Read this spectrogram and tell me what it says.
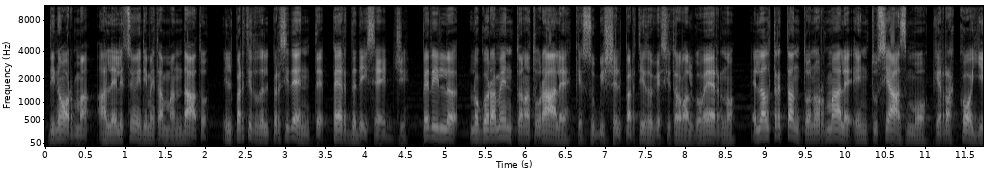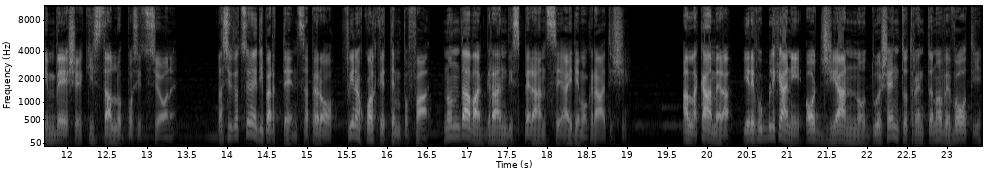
Di norma, alle elezioni di metà mandato, il partito del presidente perde dei seggi, per il logoramento naturale che subisce il partito che si trova al governo e l'altrettanto normale entusiasmo che raccoglie invece chi sta all'opposizione. La situazione di partenza, però, fino a qualche tempo fa, non dava grandi speranze ai democratici. Alla Camera, i repubblicani oggi hanno 239 voti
